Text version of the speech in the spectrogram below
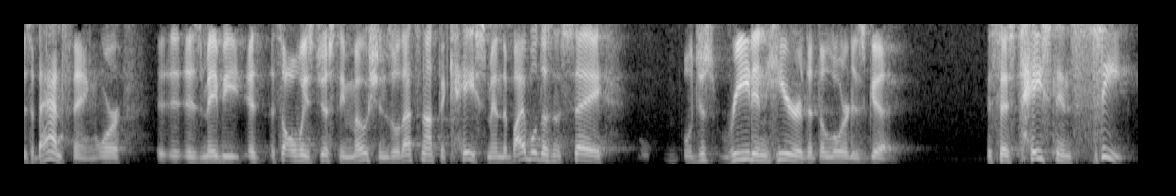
is a bad thing or is maybe it's always just emotions. Well, that's not the case, man. The Bible doesn't say, well, just read and hear that the Lord is good. It says, taste and see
